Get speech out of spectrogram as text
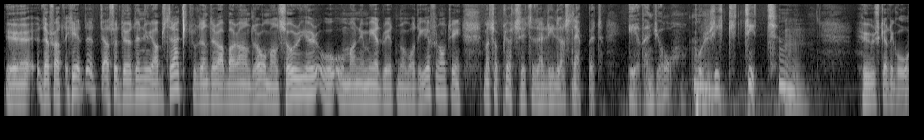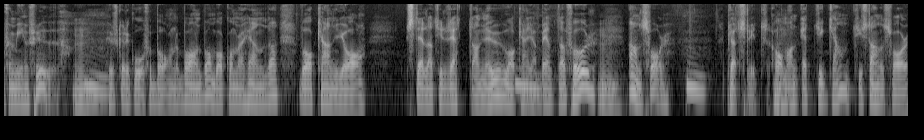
Eh, därför att alltså döden är abstrakt och den drabbar andra och man sörjer och, och, man är medveten om vad det är för någonting. Men så plötsligt det där lilla snäppet, även jag, på mm. riktigt. Mm. Hur ska det gå för min fru? Mm. Hur ska det gå för barn och barnbarn? Vad kommer att hända? Vad kan jag ställa till rätta nu? Vad kan jag mm. bädda för? Mm. Ansvar. Mm. Plötsligt har man ett gigantiskt ansvar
